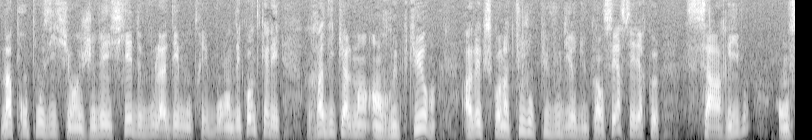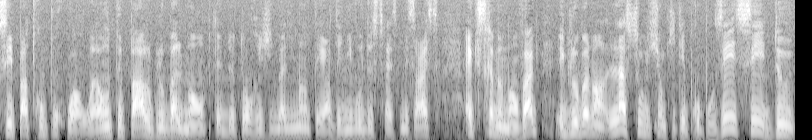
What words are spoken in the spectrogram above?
ma proposition et je vais essayer de vous la démontrer. Vous vous rendez compte qu'elle est radicalement en rupture avec ce qu'on a toujours pu vous dire du cancer, c'est-à-dire que ça arrive, on ne sait pas trop pourquoi. on te parle globalement peut-être de ton régime alimentaire, des niveaux de stress, mais ça reste extrêmement vague. Et globalement, la solution qui t'est proposée, c'est de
